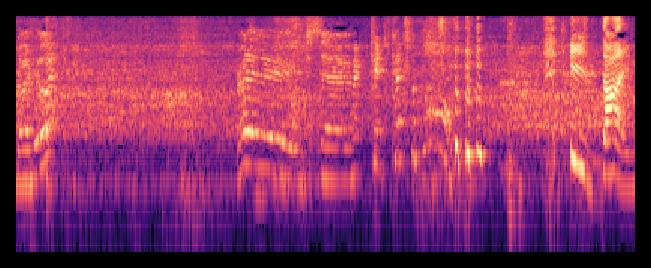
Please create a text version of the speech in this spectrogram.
Do I do it? Ready, set, catch, catch the ball. He's dying.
